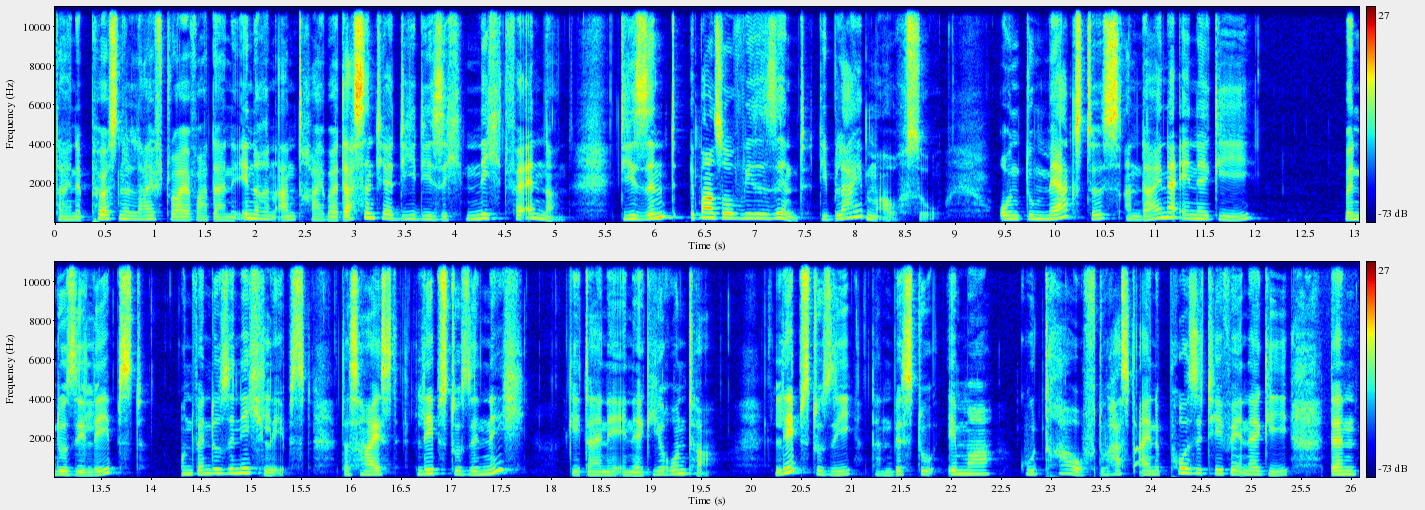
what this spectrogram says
deine Personal Life Driver, deine inneren Antreiber, das sind ja die, die sich nicht verändern. Die sind immer so, wie sie sind. Die bleiben auch so. Und du merkst es an deiner Energie, wenn du sie lebst und wenn du sie nicht lebst. Das heißt, lebst du sie nicht, geht deine Energie runter. Lebst du sie, dann bist du immer gut drauf. Du hast eine positive Energie, denn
